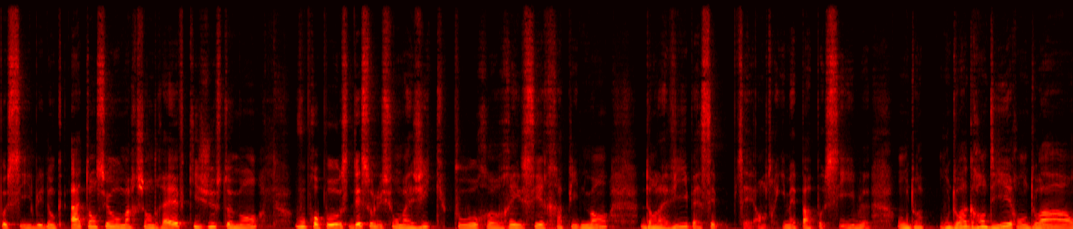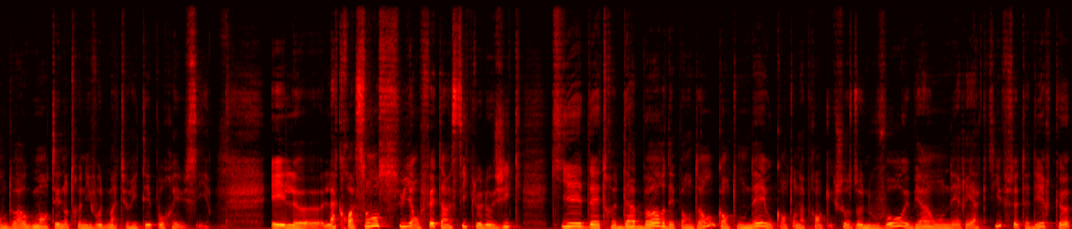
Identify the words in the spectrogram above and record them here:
possible. Et donc attention aux marchands de rêve qui justement vous proposent des solutions magiques pour réussir rapidement dans la vie. Ben, c'est entre guillemets pas possible. On doit, on doit grandir, on doit, on doit augmenter notre niveau de maturité pour réussir. Et la croissance suit en fait un cycle logique qui est d'être d'abord dépendant quand on est ou quand on apprend quelque chose de nouveau, eh bien on est réactif, c'est-à-dire que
